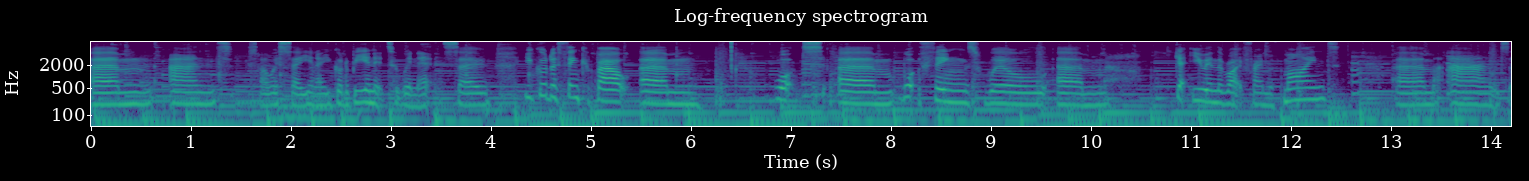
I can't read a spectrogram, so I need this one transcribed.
Um, and so I always say, you know, you've got to be in it to win it. So you've got to think about um, what um, what things will um, get you in the right frame of mind, um, and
